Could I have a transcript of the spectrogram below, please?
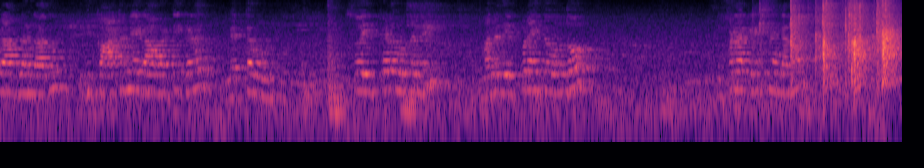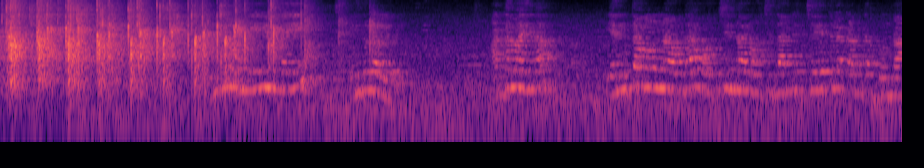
ప్రాబ్లం కాదు ఇది కాటనే కాబట్టి ఇక్కడ మెత్తగా ఉండిపోతుంది. సో ఇక్కడ ఉన్నది మనది ఎప్పుడైతే ఉందో నాకు వేసినాం కదా ఇందులో నీళ్ళు ఉన్నాయి ఇందులో లేవు. అర్థమైందా? ఎంత ఉన్నా కూడా వచ్చిందని వచ్చిందని చేతుల కంటకుండా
